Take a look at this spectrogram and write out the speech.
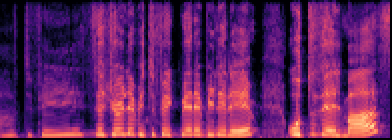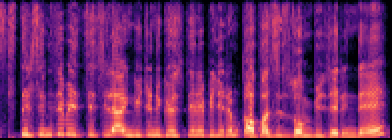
Av tüfeği. Size şöyle bir tüfek verebilirim. 30 elmas. İsterseniz ben size silahın gücünü gösterebilirim. Kafasız zombi üzerinde.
